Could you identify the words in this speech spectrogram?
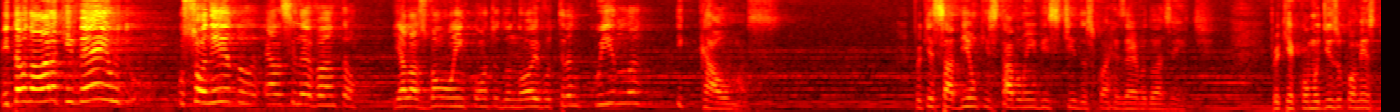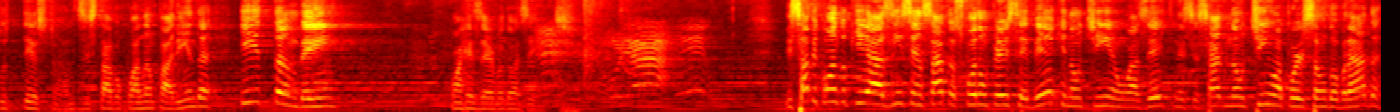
Então, na hora que vem o, o sonido, elas se levantam e elas vão ao encontro do noivo tranquila e calmas, porque sabiam que estavam investidas com a reserva do azeite. Porque, como diz o começo do texto, elas estavam com a lamparina e também com a reserva do azeite. E sabe quando que as insensatas foram perceber que não tinham o azeite necessário, não tinham a porção dobrada?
